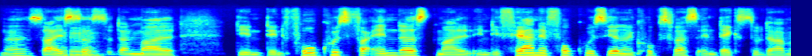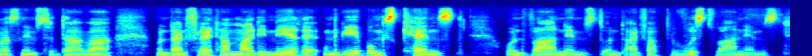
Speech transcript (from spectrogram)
Ne? Sei es, mhm. dass du dann mal den, den Fokus veränderst, mal in die Ferne fokussieren, dann guckst, was entdeckst du da, was nimmst du da wahr und dann vielleicht auch mal die nähere Umgebung scannst und wahrnimmst und einfach bewusst wahrnimmst.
